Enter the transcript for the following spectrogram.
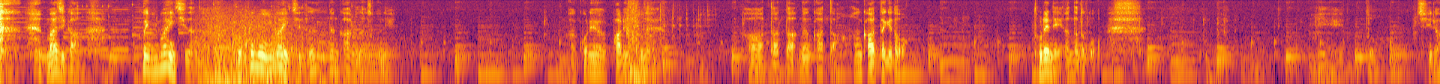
マジか。これいまいちなんだ。ここもいまいちななんかあるなそこに。これはパレットね。ああったあった。なんかあった。なんかあったけど。取れねえあんなとこ。えー、っとこちら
